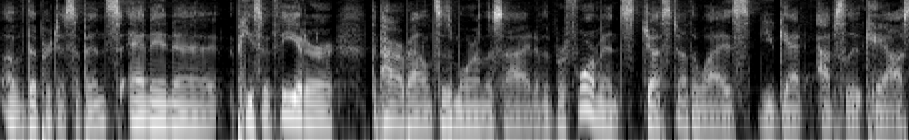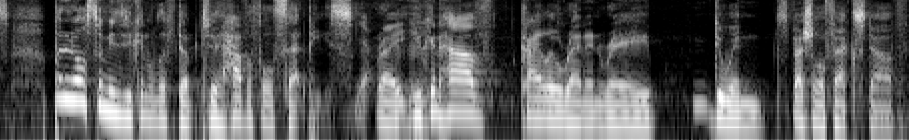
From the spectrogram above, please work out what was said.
of the participants. And in a piece of theater the power balance is more on the side of the performance. Just otherwise you get absolute chaos. But it also means you can lift up to have a full set piece right? You mm-hmm. can have Kylo Ren and Rey doing special effects stuff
